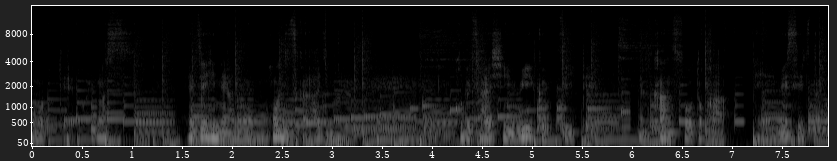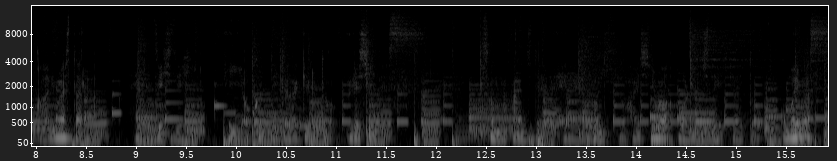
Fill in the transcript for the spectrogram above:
思っております、えー、ぜひねあの本日から始まる、えー、個別配信ウィークについて感想とか、えー、メッセージなどがありましたら、えー、ぜひぜひ送っていただけると嬉しいです。そんな感じで、えー、本日の配信は終わりにしていきたいと思います。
